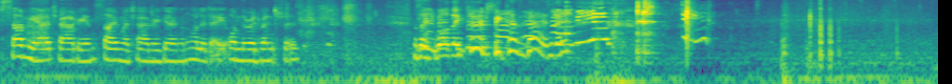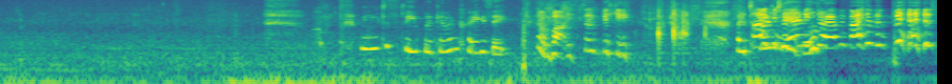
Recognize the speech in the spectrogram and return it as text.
Samia Chowdhury and Saima Chowdhury going on holiday on their adventures. I was like, well, they could because then they. We need to sleep. We're going crazy. Oh, wow, it's so picky. I, I can only throw up if I have a bed.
